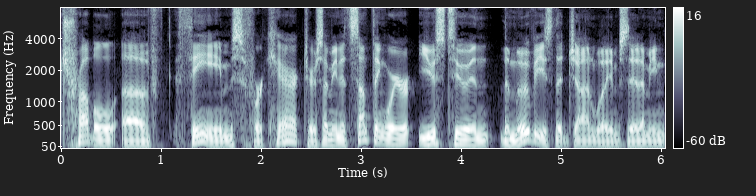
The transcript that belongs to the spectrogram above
trouble of themes for characters. I mean, it's something we're used to in the movies that John Williams did. I mean,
